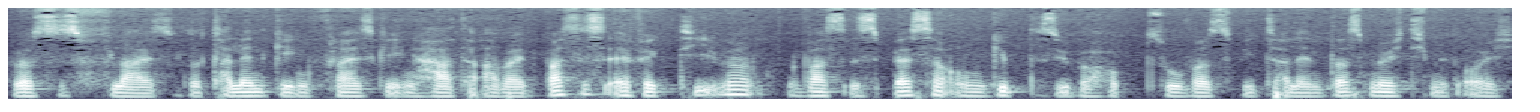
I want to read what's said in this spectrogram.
versus Fleiß oder Talent gegen Fleiß gegen harte Arbeit. Was ist effektiver, was ist besser und gibt es überhaupt sowas wie Talent? Das möchte ich mit euch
